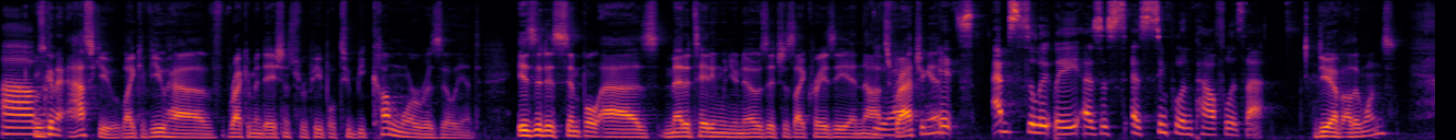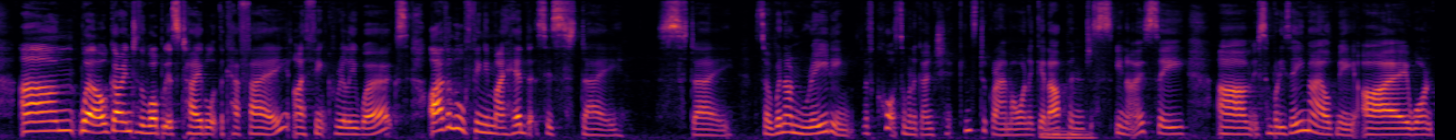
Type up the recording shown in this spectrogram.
Um, I was going to ask you, like, if you have recommendations for people to become more resilient. Is it as simple as meditating when your nose itches like crazy and not yeah, scratching it? It's absolutely as, as simple and powerful as that. Do you have other ones? Um, well, going to the wobbliest table at the cafe, I think really works. I have a little thing in my head that says stay, stay. So when I'm reading, of course, I want to go and check Instagram. I want to get up and just, you know, see um, if somebody's emailed me. I want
